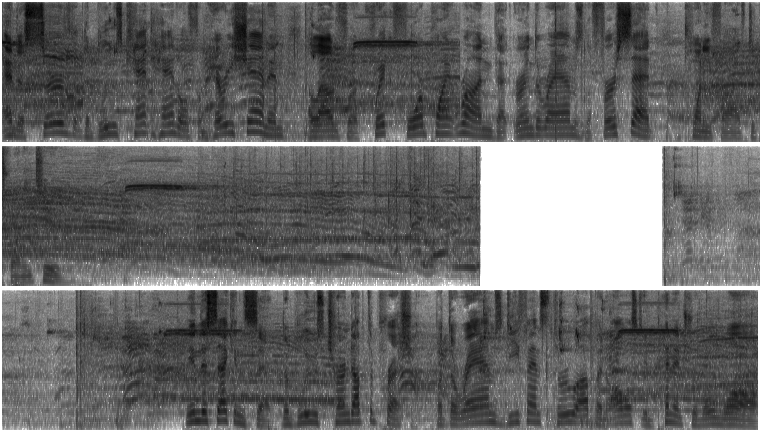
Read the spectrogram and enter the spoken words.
and a serve that the Blues can't handle from Harry Shannon allowed for a quick four-point run that earned the Rams the first set, 25 to 22. In the second set, the Blues turned up the pressure, but the Rams' defense threw up an almost impenetrable wall.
